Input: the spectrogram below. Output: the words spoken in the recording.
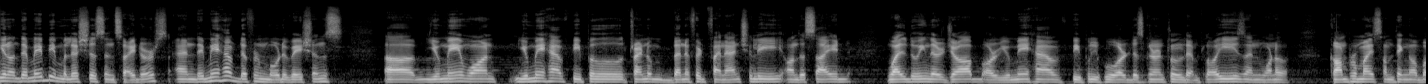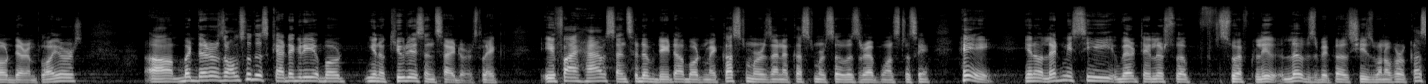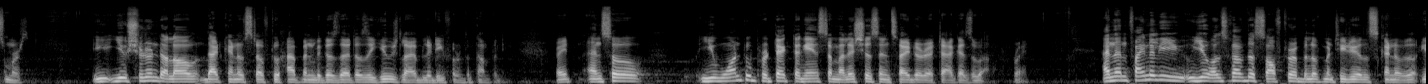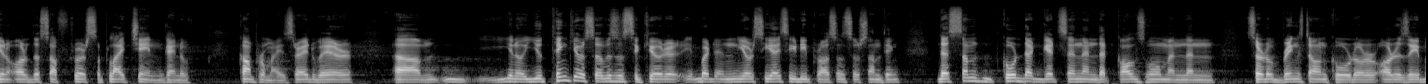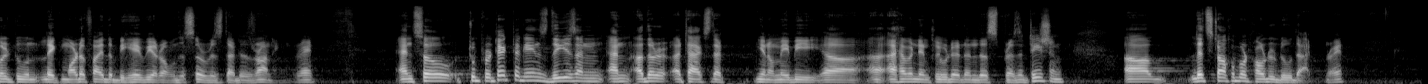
you know, there may be malicious insiders, and they may have different motivations. Uh, you may want, you may have people trying to benefit financially on the side while doing their job, or you may have people who are disgruntled employees and want to compromise something about their employers. Uh, but there is also this category about, you know, curious insiders, like if I have sensitive data about my customers and a customer service rep wants to say, hey, you know, let me see where Taylor Swift, Swift li lives because she's one of our customers. You, you shouldn't allow that kind of stuff to happen because that is a huge liability for the company, right? And so you want to protect against a malicious insider attack as well, right? And then finally, you also have the software bill of materials kind of, you know, or the software supply chain kind of compromise, right? Where um, you know, you think your service is secure, but in your CI/CD process or something, there's some code that gets in and that calls home and then sort of brings down code or, or is able to like modify the behavior of the service that is running, right? And so to protect against these and, and other attacks that you know maybe uh, I haven't included in this presentation, uh, let's talk about how to do that, right?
